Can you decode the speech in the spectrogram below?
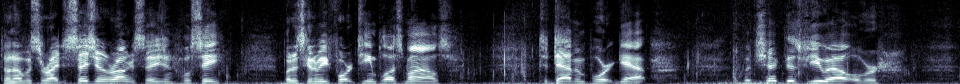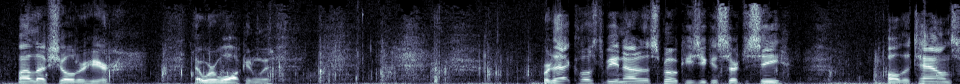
Don't know if it's the right decision or the wrong decision, we'll see. But it's gonna be 14 plus miles. to Davenport Gap. But check this view out over my left shoulder here that we're walking with. We're that close to being out of the Smokies, you can start to see all the towns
